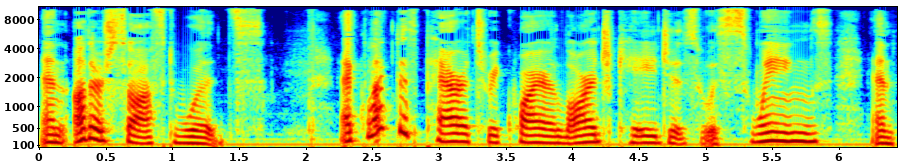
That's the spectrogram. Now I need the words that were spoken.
and other soft woods. Eclectus parrots require large cages with swings and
